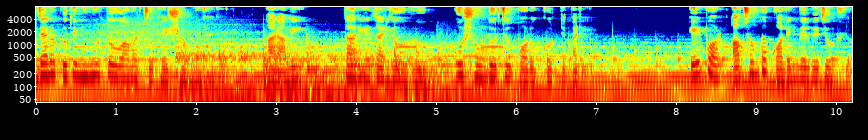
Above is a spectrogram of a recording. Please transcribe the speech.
যেন প্রতি মুহূর্ত ও আমার চোখের সামনে থাকে। আর আমি তাড়িয়ে তাড়িয়ে ওর রূপ ও সৌন্দর্য পরখ করতে পারি। এরপর আচমকা কলিং বেল বেজে উঠল।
